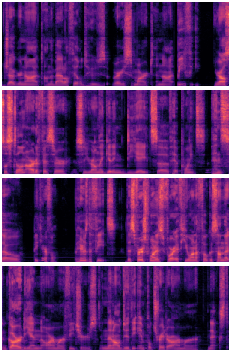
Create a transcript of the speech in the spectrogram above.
juggernaut on the battlefield who's very smart and not beefy. You're also still an artificer, so you're only getting d8s of hit points, and so be careful. But here's the feats. This first one is for if you want to focus on the Guardian armor features, and then I'll do the Infiltrator armor next.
